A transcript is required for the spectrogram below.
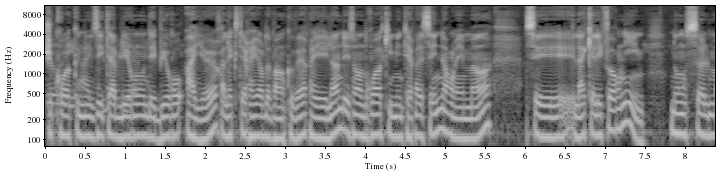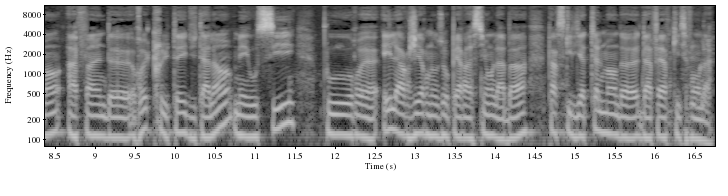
Je crois que nous établirons des bureaux ailleurs, à l'extérieur de Vancouver, et l'un des endroits qui m'intéresse énormément, c'est la Californie, non seulement afin de recruter du talent, mais aussi pour euh, élargir nos opérations là-bas, parce qu'il y a tellement d'affaires qui se font là.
